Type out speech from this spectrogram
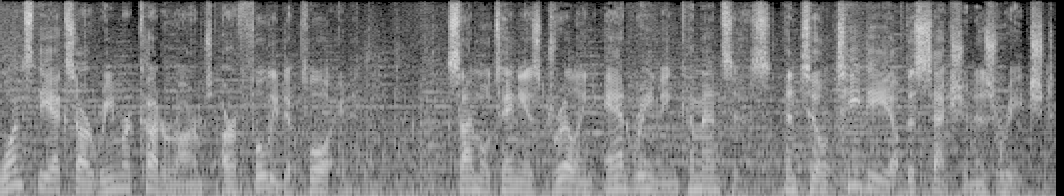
Once the XR reamer cutter arms are fully deployed, simultaneous drilling and reaming commences until TD of the section is reached.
